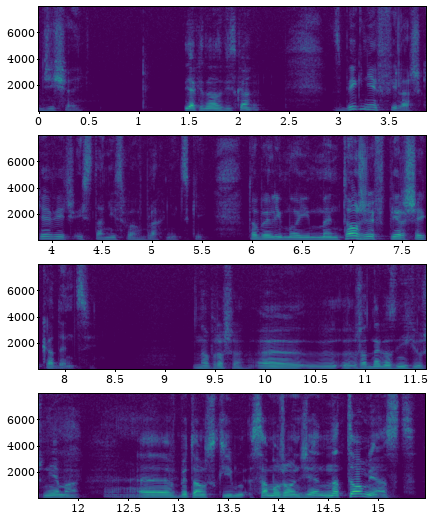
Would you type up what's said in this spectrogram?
dzisiaj. Jakie to nazwiska? Zbigniew Filaszkiewicz i Stanisław Blachnicki. To byli moi mentorzy w pierwszej kadencji. No proszę, e, żadnego z nich już nie ma e, w bytomskim samorządzie. Natomiast, e,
